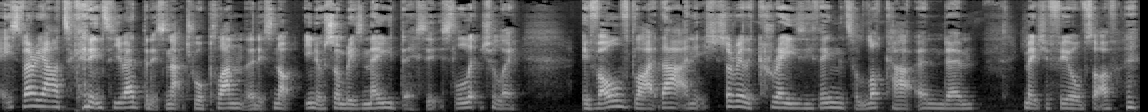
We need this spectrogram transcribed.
it's very hard to get into your head that it's an actual plant, that it's not, you know, somebody's made this. It's literally evolved like that, and it's just a really crazy thing to look at, and um, makes you feel sort of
